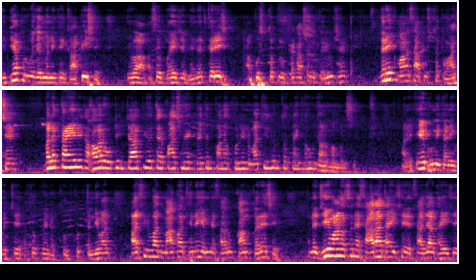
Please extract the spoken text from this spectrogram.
વિદ્યાપૂર્વ પૂર્વજન્મની કંઈક આપી છે, એવા અશોકભાઈ જે મહેનત કરી આ પુસ્તકનું પ્રકાશન કર્યું છે. દરેક માણસ આ પુસ્તક વાંચે. ભલે કાંઈ નહીં તો સવારે ઉઠીને ચા પીઓ ત્યારે પાંચ મિનિટ બે ત્રણ પાના ખોલીને વાંચી લો તો કંઈક નવું જાણવા મળશે. અને એ ભૂમિકાની વચ્ચે અશોકભાઈને ખૂબ ખૂબ ધન્યવાદ. આશીર્વાદ માગવાથી નહીં એમને સારું કામ કરે છે અને જે માણસને સારા થાય છે, સાજા થાય છે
